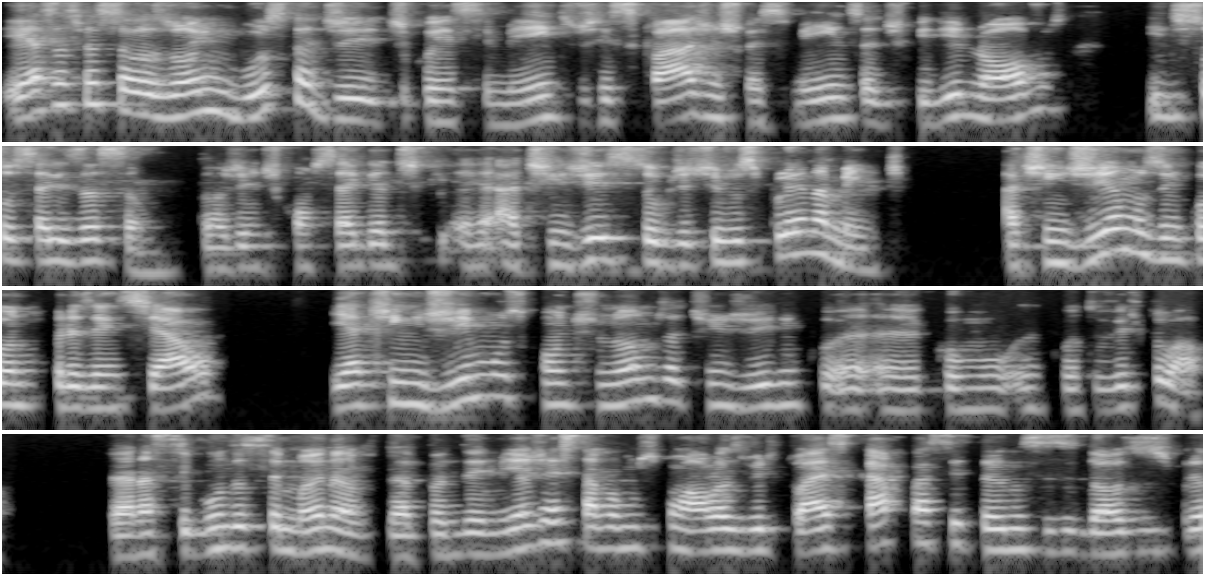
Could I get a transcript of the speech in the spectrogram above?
E essas pessoas vão em busca de, de conhecimentos, de reciclagem de conhecimentos, adquirir novos e de socialização. Então, a gente consegue eh, atingir esses objetivos plenamente. Atingimos enquanto presencial e atingimos, continuamos a atingir eh, como enquanto virtual. Já na segunda semana da pandemia, já estávamos com aulas virtuais capacitando esses idosos para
